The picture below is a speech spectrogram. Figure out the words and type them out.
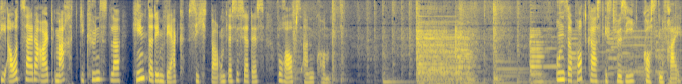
die Outsider Art macht die Künstler hinter dem Werk sichtbar. Und das ist ja das, worauf es ankommt. Unser Podcast ist für Sie kostenfrei.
